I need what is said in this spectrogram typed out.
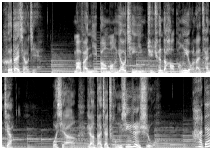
何代小姐，麻烦你帮忙邀请影剧圈的好朋友来参加，我想让大家重新认识我。好的，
